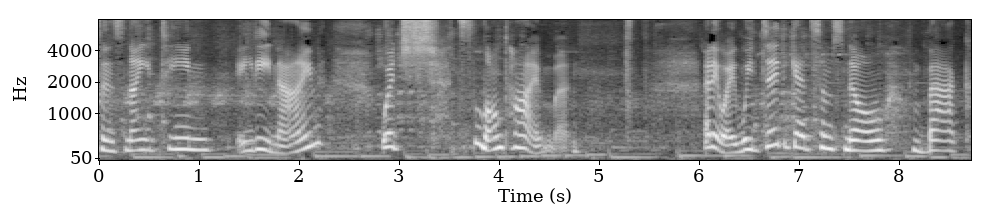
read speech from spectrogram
since 1989, which it's a long time, but anyway, we did get some snow back.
